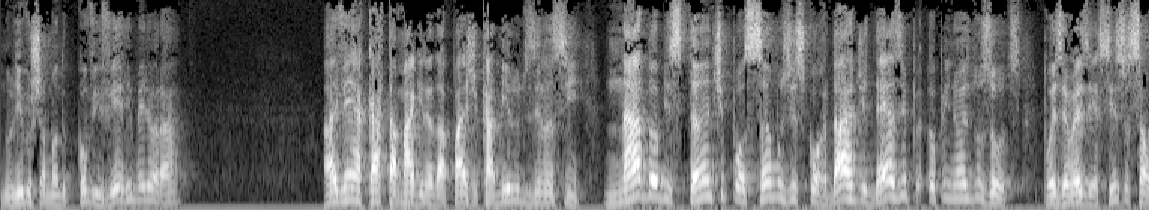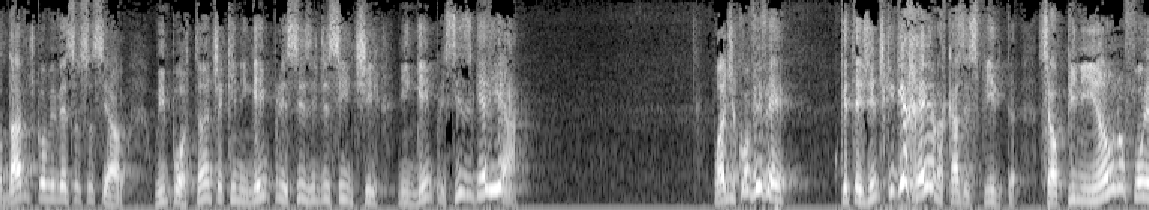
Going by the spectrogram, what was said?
no livro chamando Conviver e Melhorar. Aí vem a carta magna da paz de Camilo dizendo assim: nada obstante possamos discordar de e opiniões dos outros, pois é um exercício saudável de convivência social. O importante é que ninguém precise dissentir, ninguém precise guerrear. Pode conviver, porque tem gente que guerreia na casa espírita. Se a opinião não foi,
